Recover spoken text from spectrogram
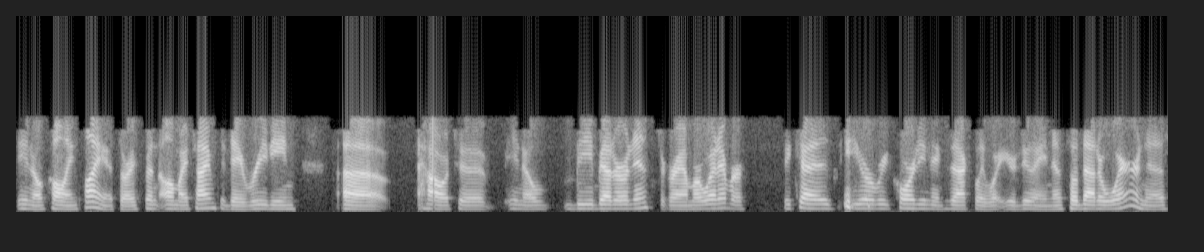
you know, calling clients, or I spent all my time today reading uh, how to, you know, be better on Instagram or whatever, because you're recording exactly what you're doing, and so that awareness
